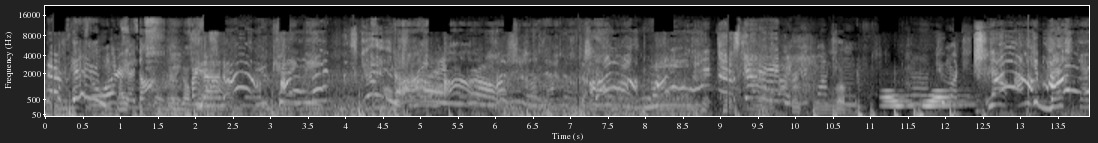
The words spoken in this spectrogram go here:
This game. Like, Are you, are you kidding me? This game. Dying, bro. Oh, This game. too much. Now, I'm the best at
